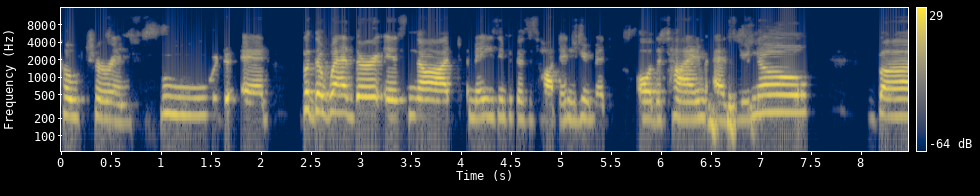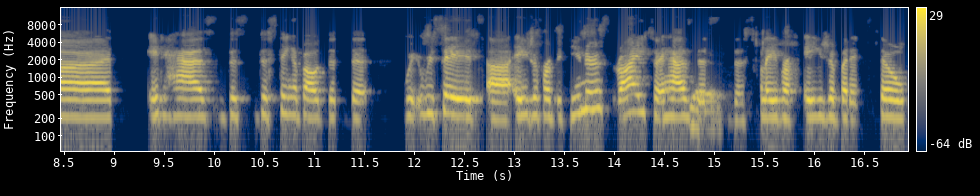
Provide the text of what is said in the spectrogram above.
culture and food and but the weather is not amazing because it's hot and humid all the time as you know but it has this this thing about the, the we, we say it's uh, Asia for beginners, right? So it has yeah. this this flavor of Asia, but it's so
